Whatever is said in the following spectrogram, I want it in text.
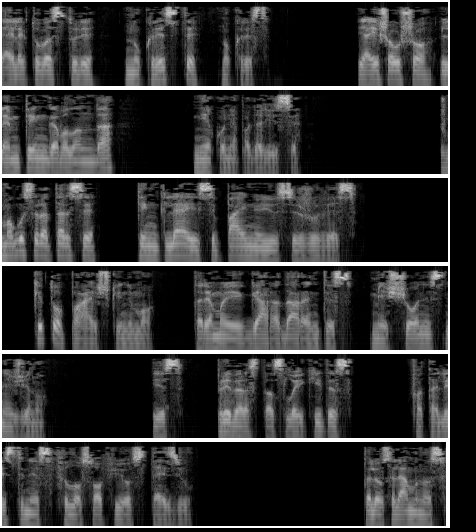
jei lėktuvas turi nukristi, nukris. Jei išaušo lemtinga valanda, nieko nepadarysi. Žmogus yra tarsi tinkle įsipainiojusi žuvis. Kito paaiškinimo, tariamai gerą darantis, miešionis nežino. Jis priverstas laikytis fatalistinės filosofijos tezių. Toliau Saliamonas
